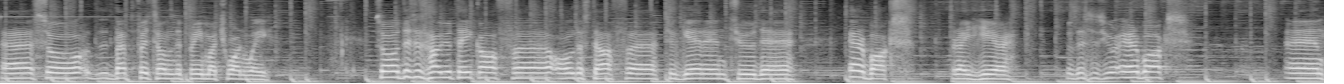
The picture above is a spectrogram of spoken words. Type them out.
Uh, so that fits only pretty much one way. So this is how you take off uh, all the stuff uh, to get into the airbox right here. So this is your airbox and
